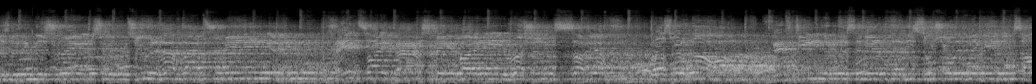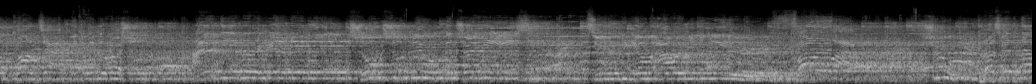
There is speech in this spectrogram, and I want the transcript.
is leading this race with two and a half laps remaining. Inside pass made by the Russian Sofia Prosvirnova. 15 in this event, and the Sochi Olympic Games some contact China,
